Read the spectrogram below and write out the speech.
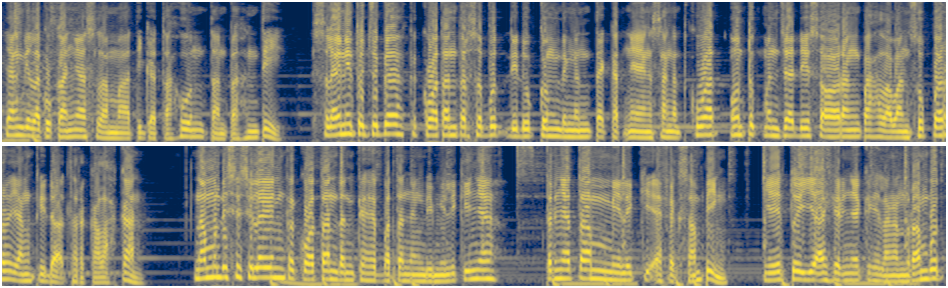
yang dilakukannya selama tiga tahun tanpa henti. Selain itu juga, kekuatan tersebut didukung dengan tekadnya yang sangat kuat untuk menjadi seorang pahlawan super yang tidak terkalahkan. Namun di sisi lain, kekuatan dan kehebatan yang dimilikinya ternyata memiliki efek samping, yaitu ia akhirnya kehilangan rambut,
